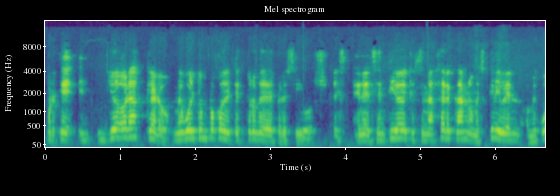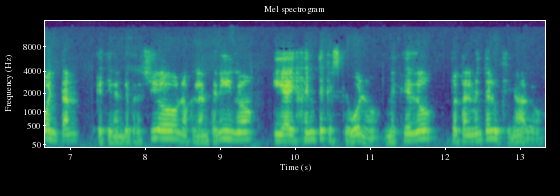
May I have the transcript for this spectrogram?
Porque yo ahora, claro, me he vuelto un poco detector de depresivos. En el sentido de que se me acercan o me escriben o me cuentan que tienen depresión o que la han tenido. Y hay gente que es que, bueno, me quedo totalmente alucinado.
